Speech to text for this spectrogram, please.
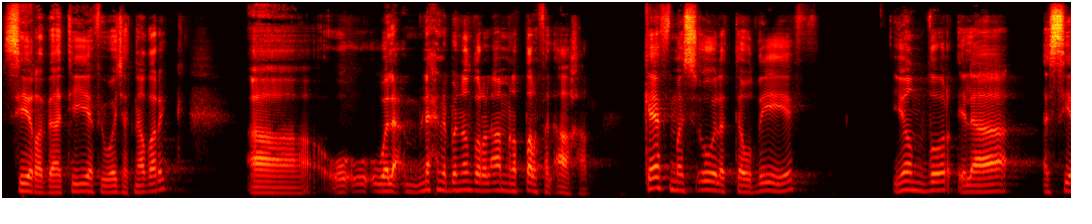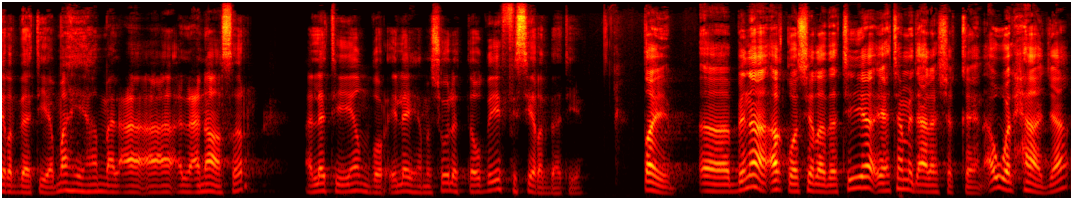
سيرة ذاتية في وجهة نظرك؟ آه ونحن بننظر الآن من الطرف الآخر كيف مسؤول التوظيف ينظر إلى السيرة الذاتية ما هي أهم العناصر التي ينظر إليها مسؤول التوظيف في السيرة الذاتية طيب آه، بناء أقوى سيرة ذاتية يعتمد على شقين، أول حاجة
